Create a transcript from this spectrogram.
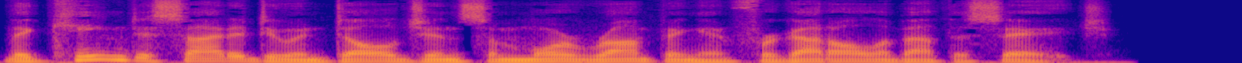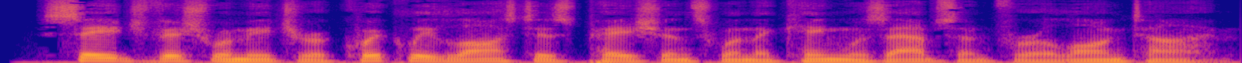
the king decided to indulge in some more romping and forgot all about the sage. Sage Vishwamitra quickly lost his patience when the king was absent for a long time.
